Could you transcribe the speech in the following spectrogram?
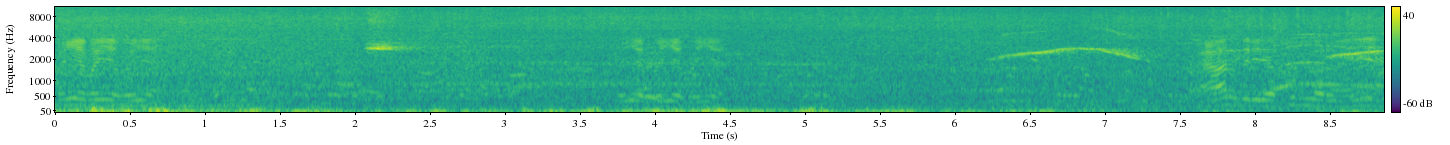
பைய பைய பைய பைய பைய பைய யாரும் தெரியாது எப்படி வரேன்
